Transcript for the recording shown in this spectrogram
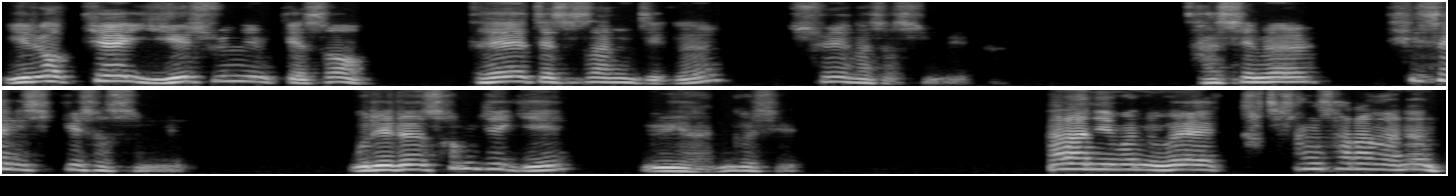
이렇게 예수님께서 대제사장직을 수행하셨습니다. 자신을 희생시키셨습니다. 우리를 섬기기 위한 것이죠. 하나님은 왜 가장 사랑하는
